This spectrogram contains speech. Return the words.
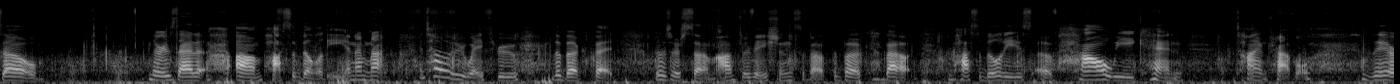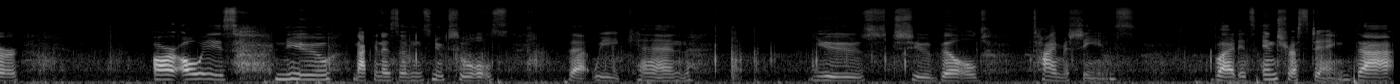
So there's that um, possibility, and I'm not entirely way through the book, but those are some observations about the book about the possibilities of how we can time travel. There are always new mechanisms, new tools that we can use to build time machines but it's interesting that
